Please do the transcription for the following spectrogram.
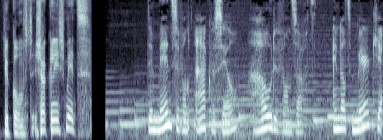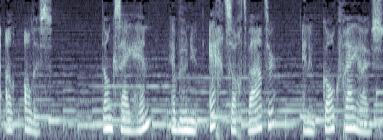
je komst, Jacqueline Smit. De mensen van Aquacel houden van zacht. En dat merk je aan alles. Dankzij hen hebben we nu echt zacht water en een kalkvrij huis.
